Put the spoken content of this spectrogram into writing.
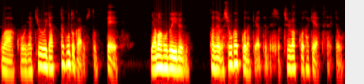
はこう野球をやったことがある人って山ほどいる。例えば小学校だけやってた人、中学校だけやってた人、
